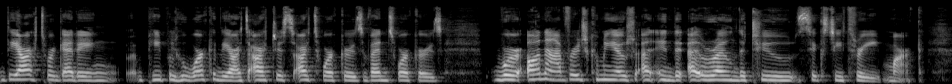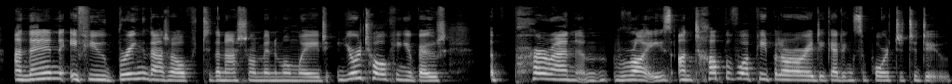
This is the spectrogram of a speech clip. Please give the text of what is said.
the arts were getting people who work in the arts, artists, arts workers, events workers, were on average coming out uh, in the around the 263 mark. And then if you bring that up to the national minimum wage, you're talking about a per annum rise on top of what people are already getting supported to do,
